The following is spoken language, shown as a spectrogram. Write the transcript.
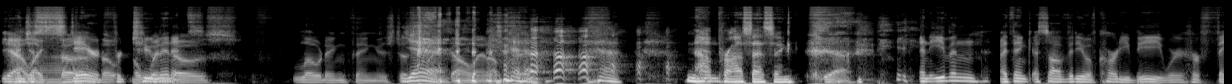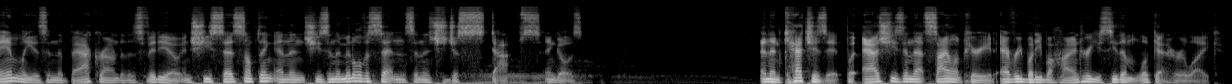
Yeah, and just the- stared the- for the two minutes. Windows loading thing is just Yeah. like, going up there. yeah. Not And- processing. Yeah. and even I think I saw a video of Cardi B where her family is in the background of this video and she says something and then she's in the middle of a sentence and then she just stops and goes and then catches it. But as she's in that silent period, everybody behind her, you see them look at her like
